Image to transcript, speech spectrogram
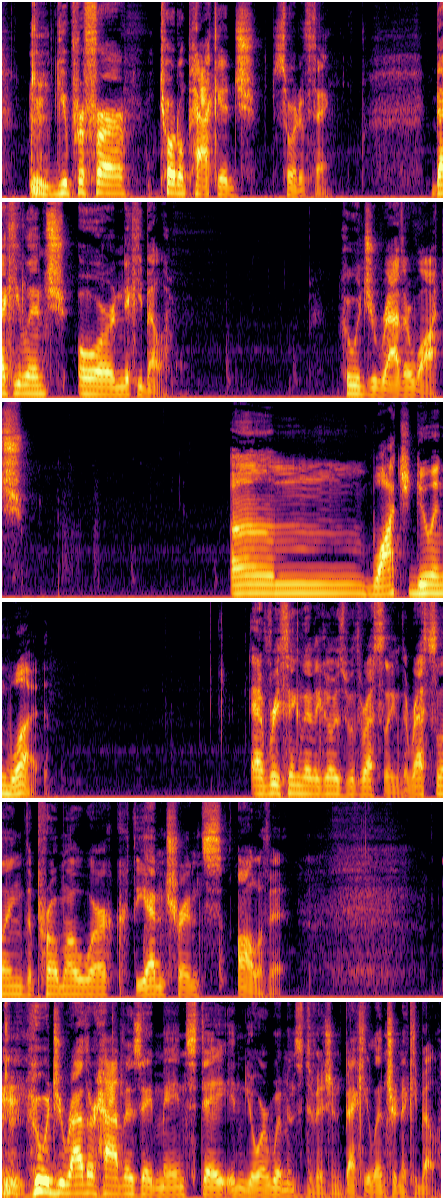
you prefer, total package sort of thing. Becky Lynch or Nikki Bella? Who would you rather watch? Um, watch doing what? Everything that it goes with wrestling the wrestling, the promo work, the entrance, all of it. Who would you rather have as a mainstay in your women's division, Becky Lynch or Nikki Bella?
